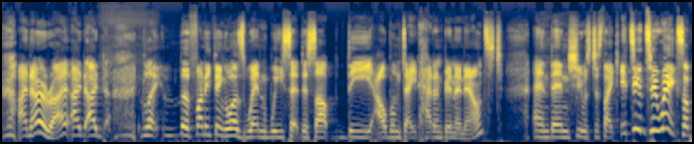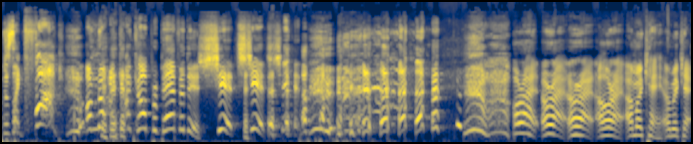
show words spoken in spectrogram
I know, right? I, I, like the funny thing was when we set this up, the album date hadn't been announced, and then she was just like, "It's in two weeks." I'm just like, "Fuck! I'm not. I can't prepare for this. Shit, shit, shit." all right, all right, all right, all right. I'm okay. I'm okay.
